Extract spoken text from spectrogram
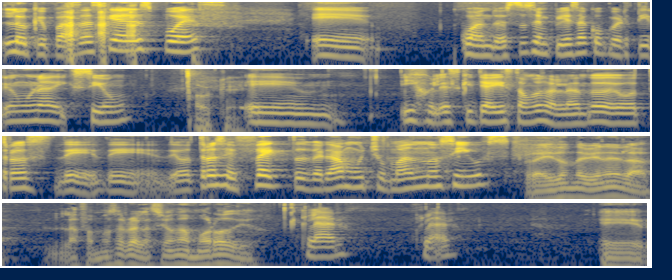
lo que pasa es que después, eh, cuando esto se empieza a convertir en una adicción, Ok. eh, híjole, es que ya ahí estamos hablando de otros, de, de- de otros efectos, ¿verdad? Mucho más nocivos. Pero ahí es donde viene la, la famosa relación amor-odio. Claro, claro. Eh,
